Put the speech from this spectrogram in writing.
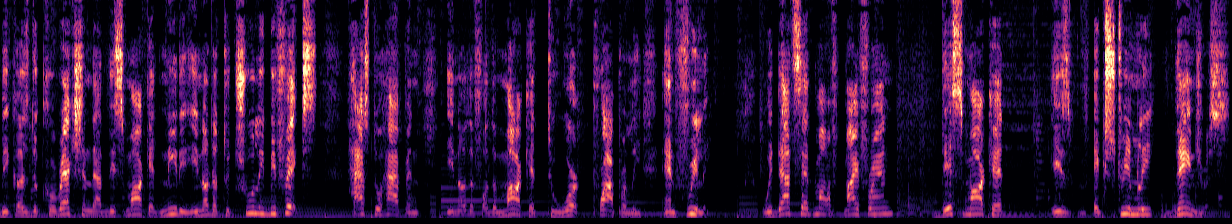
because the correction that this market needed in order to truly be fixed has to happen in order for the market to work properly and freely. With that said, my, my friend, this market is extremely dangerous.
